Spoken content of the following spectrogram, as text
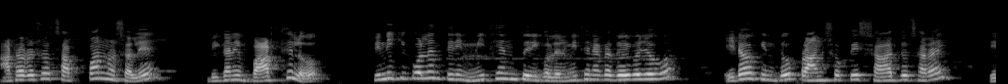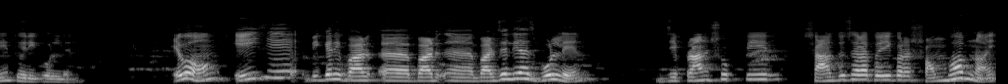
আঠারোশো ছাপ্পান্ন সালে বিজ্ঞানী বার্থেলো, তিনি কি করলেন? তিনি মিথেন তৈরি করলেন। মিথেন একটা জৈব যৌগ। এটাও কিন্তু প্রাণশক্তির সাহায্য ছাড়াই তিনি তৈরি করলেন। এবং এই যে বিজ্ঞানী বার্জেলিয়াস বললেন যে প্রাণশক্তির সাহায্য ছাড়া তৈরি করা সম্ভব নয়,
